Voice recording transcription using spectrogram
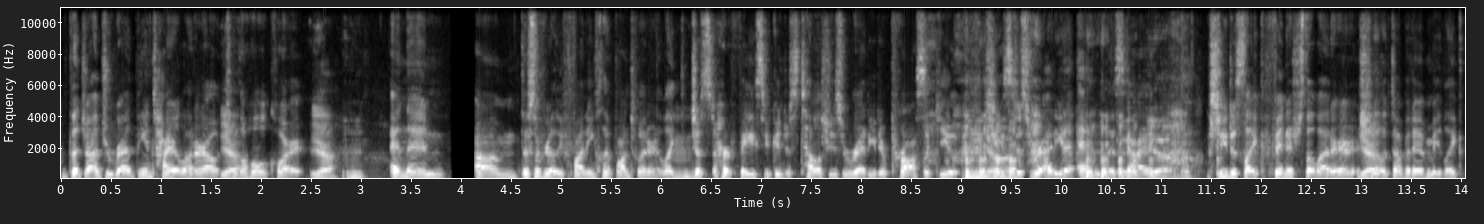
the judge, read the entire letter out Yeah. to the whole court, yeah and then. Um, there's a really funny clip on Twitter. Like, Mm. just her face, you can just tell she's ready to prosecute. Yeah. She's just ready to end this guy Yeah. she just like finished the letter. She looked up at him, made like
